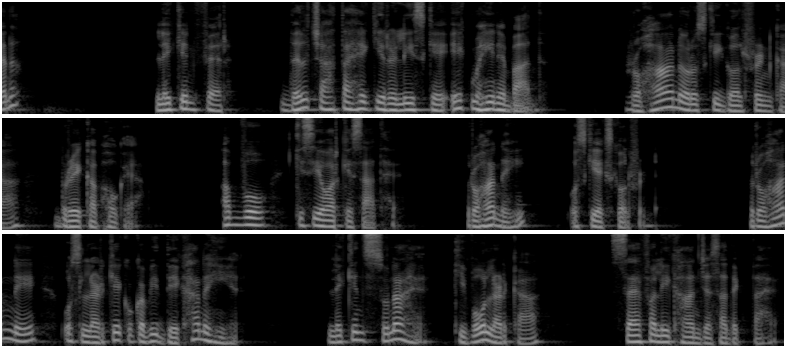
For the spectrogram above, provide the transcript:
है ना? लेकिन फिर दिल चाहता है कि रिलीज़ के एक महीने बाद रूहान और उसकी गर्लफ्रेंड का ब्रेकअप हो गया। अब वो किसी और के साथ है। रूहान नहीं, उसकी एक्स गर्लफ्रेंड रूहान ने उस लड़के को कभी देखा नहीं है, लेकिन सुना है कि वो लड़का सैफ अली खान जैसा दिखता है।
